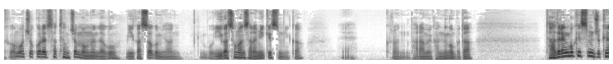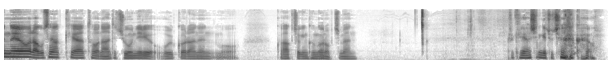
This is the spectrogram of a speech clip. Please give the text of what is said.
그거 뭐 초콜릿 사탕 좀 먹는다고 미가 썩으면 뭐 이가 성한 사람이 있겠습니까? 예. 그런 바람을 갖는 것보다 다들 행복했으면 좋겠네요 라고 생각해야 더 나한테 좋은 일이 올 거라는 뭐 과학적인 근거는 없지만 그렇게 하시는 게 좋지 않을까요?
